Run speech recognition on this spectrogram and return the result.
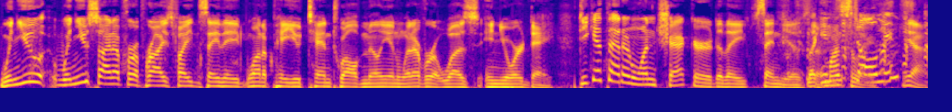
When you when you sign up for a prize fight and say they want to pay you 10, 12 million, whatever it was in your day, do you get that in one check or do they send you Like some- monthly. Installments? Yeah.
